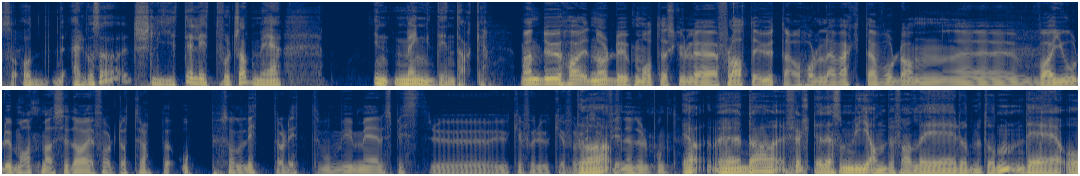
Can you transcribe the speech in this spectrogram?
Så, og ergo så sliter jeg litt fortsatt med inn, mengdeinntaket. Men du har, når du på en måte skulle flate ut da, og holde vekta, hvordan, eh, hva gjorde du matmessig da i forhold til å trappe opp sånn litt og litt? Hvor mye mer spiste du uke for uke for å liksom finne nullpunkt? Ja, eh, da fulgte jeg det som vi anbefaler i ROD-metoden. Det er å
